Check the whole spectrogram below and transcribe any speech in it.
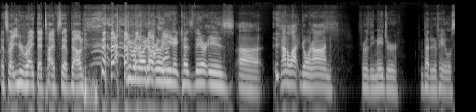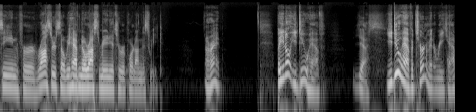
That's right. You write that timestamp down. Even though I don't really need it because there is uh, not a lot going on for the major competitive Halo scene for rosters, so we have no roster mania to report on this week. All right. But you know what you do have? Yes. You do have a tournament recap.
